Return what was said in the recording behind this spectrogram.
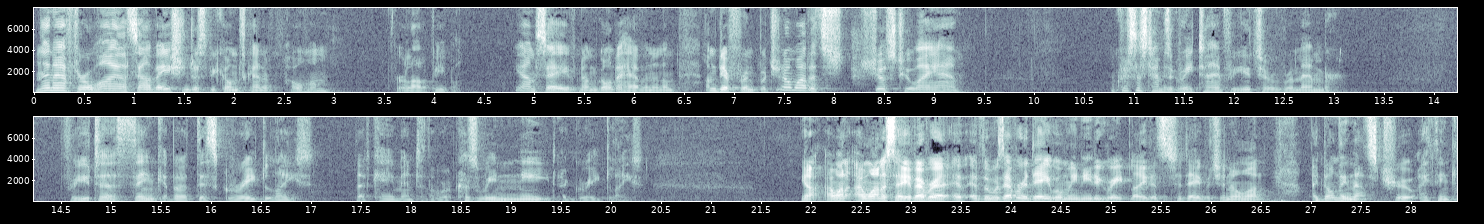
And then after a while, salvation just becomes kind of ho hum for a lot of people. Yeah, I'm saved and I'm going to heaven and I'm, I'm different, but you know what? It's just who I am. And Christmas time is a great time for you to remember for you to think about this great light that came into the world, because we need a great light. You know, I want, I want to say, if, ever, if, if there was ever a day when we need a great light, it's today. But you know what? I don't think that's true. I think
